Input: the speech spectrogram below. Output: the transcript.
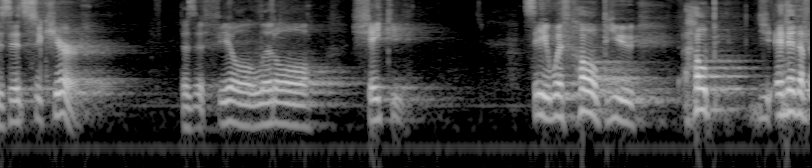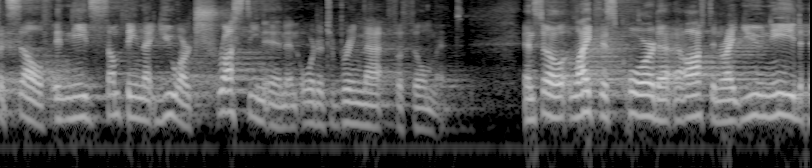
Is it secure? Does it feel a little shaky? See, with hope, you hope in and of itself, it needs something that you are trusting in in order to bring that fulfillment. And so, like this cord, uh, often, right, you need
